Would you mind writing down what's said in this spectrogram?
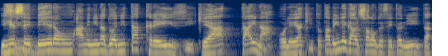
e receberam a menina do Anitta Crave, que é a Tainá. Olhei aqui. Então tá bem legal, eles falam do efeito Anitta.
